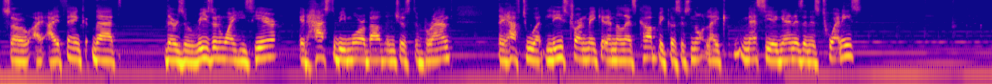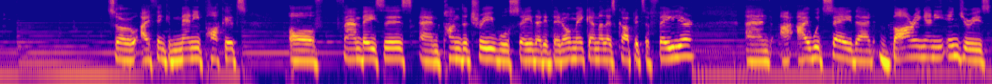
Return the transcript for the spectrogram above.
So I, I think that there's a reason why he's here. It has to be more about than just a brand. They have to at least try and make it MLS Cup because it's not like Messi again is in his 20s. So I think many pockets of fan bases and punditry will say that if they don't make MLS Cup, it's a failure. And I, I would say that barring any injuries,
